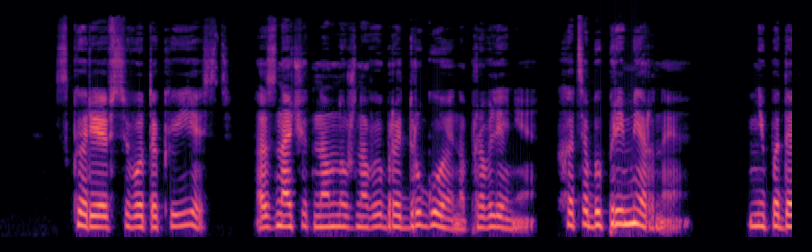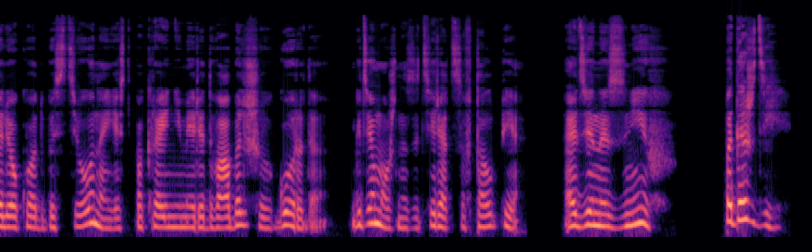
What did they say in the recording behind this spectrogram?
Скорее всего, так и есть. А значит, нам нужно выбрать другое направление, хотя бы примерное. Неподалеку от Бастиона есть по крайней мере два больших города, где можно затеряться в толпе. Один из них... Подожди.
